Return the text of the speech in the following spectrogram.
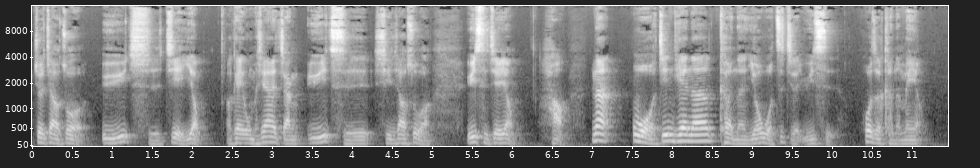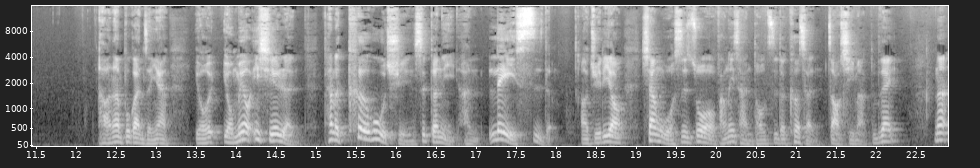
就叫做鱼池借用。OK，我们现在讲鱼池行销术哦，鱼池借用。好，那我今天呢，可能有我自己的鱼池，或者可能没有。好，那不管怎样，有有没有一些人，他的客户群是跟你很类似的啊？举例哦，像我是做房地产投资的课程，早期嘛，对不对？那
